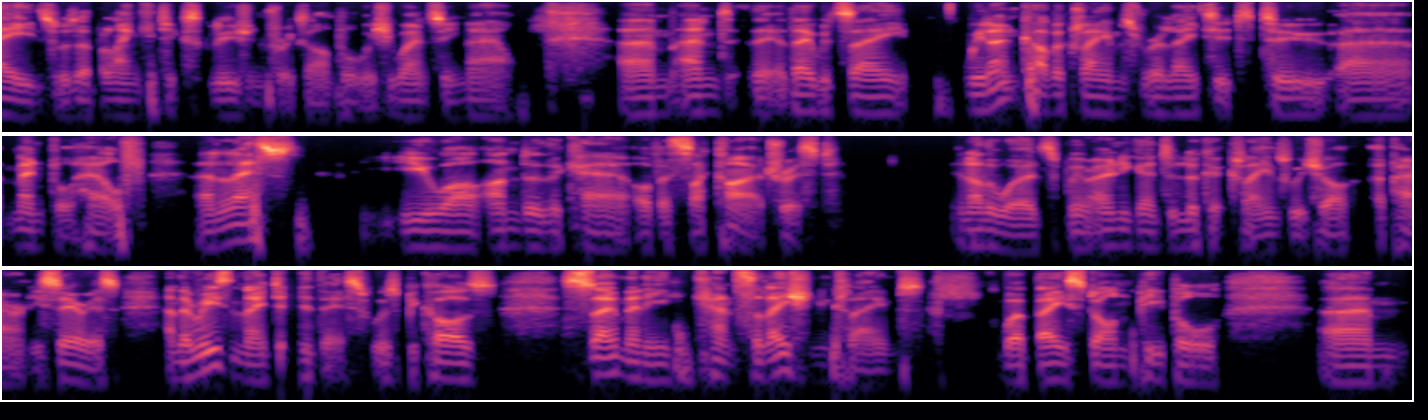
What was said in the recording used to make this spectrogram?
AIDS was a blanket exclusion, for example, which you won't see now. Um, and they, they, would say, we don't cover claims related to uh, mental health unless you are under the care of a psychiatrist. In other words, we're only going to look at claims which are apparently serious. And the reason they did this was because so many cancellation claims were based on people um,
